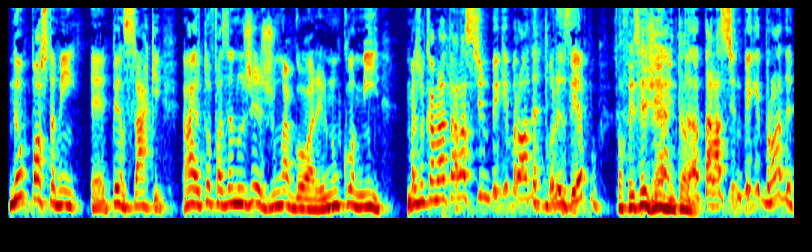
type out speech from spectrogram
Não posso também é, pensar que, ah, eu estou fazendo jejum agora, eu não comi. Mas o camarada está lá assistindo Big Brother, por exemplo. Só fez regime, É, então. Tá, tá lá assistindo Big Brother.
